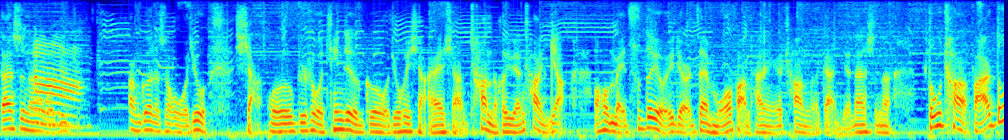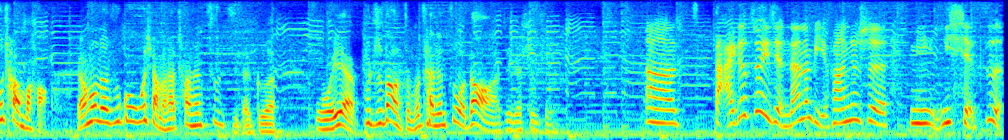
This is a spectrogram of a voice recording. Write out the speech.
但是呢，我就唱歌的时候我就想，我比如说我听这个歌，我就会想，哎，想唱的和原唱一样，然后每次都有一点在模仿他那个唱的感觉，但是呢，都唱反而都唱不好。然后呢，如果我想把它唱成自己的歌，我也不知道怎么才能做到啊这个事情。呃。打一个最简单的比方，就是你你写字，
